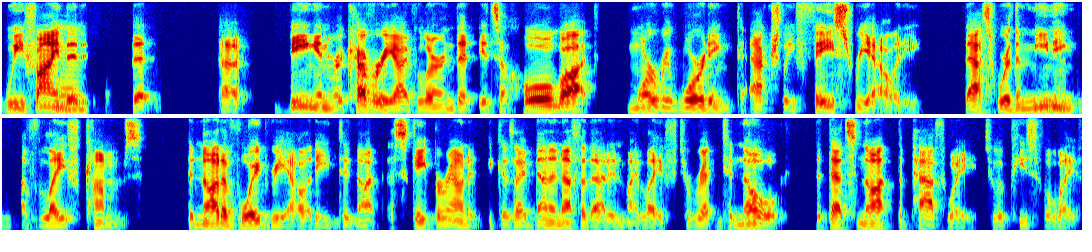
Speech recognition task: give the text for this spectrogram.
we find Yeah. that that uh, being in recovery, I've learned that it's a whole lot more rewarding to actually face reality. That's where the meaning mm. of life comes to not avoid reality, to not escape around it, because I've done enough of that in my life to re- to know that that's not the pathway to a peaceful life.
